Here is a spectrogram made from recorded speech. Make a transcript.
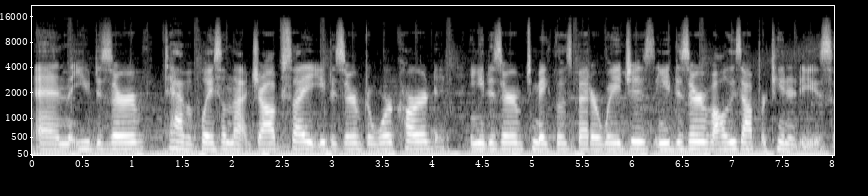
And that you deserve to have a place on that job site, you deserve to work hard, and you deserve to make those better wages, and you deserve all these opportunities.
